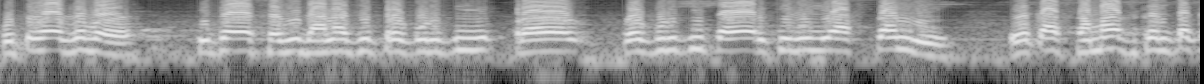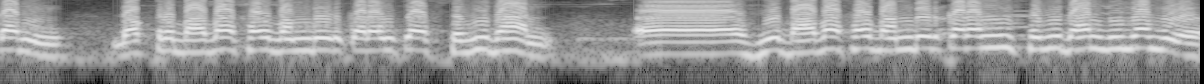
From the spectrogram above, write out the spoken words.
पुतळ्याजवळ तिथं संविधानाची प्रकृती प्र- प्रकृती तयार केलेली असताना एका समाजकंटकांनी डॉक्टर बाबासाहेब आंबेडकरांच्या संविधान हे बाबासाहेब आंबेडकरांनी संविधान लिहिल्यामुळं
